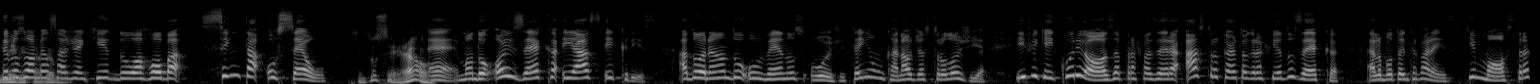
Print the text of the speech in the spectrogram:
Temos uma inevitável." mensagem aqui do arroba Sinta o Céu. Sinto o céu. É, mandou Oi Zeca, Yas e Cris. Adorando o Vênus hoje. Tenho um canal de astrologia. E fiquei curiosa pra fazer a astrocartografia do Zeca. Ela botou entre parênteses, que mostra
